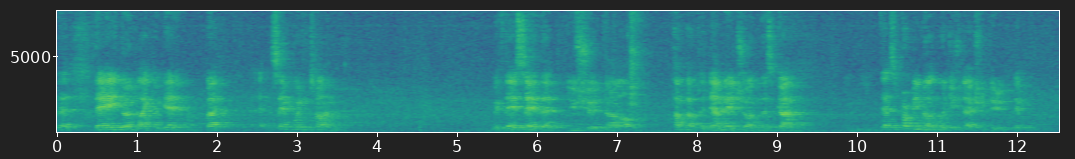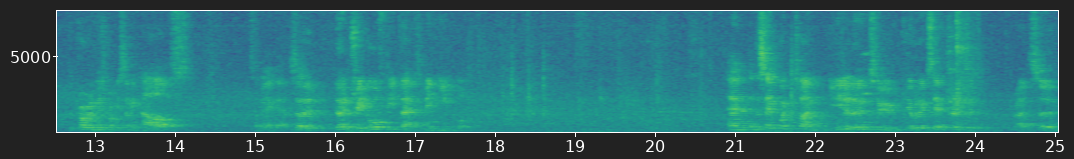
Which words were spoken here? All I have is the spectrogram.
that they don't like your game, but at the same point in time, if they say that you should now pump up the damage on this gun, that's probably not what you should actually do. The, the problem is probably something else, something like that. So don't treat all feedback as being equal. And at the same point in time, you need to learn to be able to accept criticism, right? So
